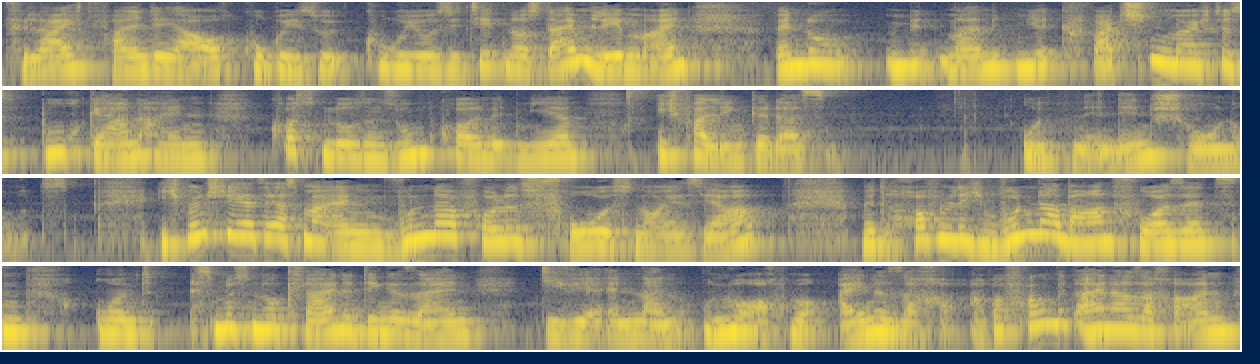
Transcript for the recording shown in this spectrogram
vielleicht fallen dir ja auch Kuriositäten aus deinem Leben ein. Wenn du mit, mal mit mir quatschen möchtest, buch gern einen kostenlosen Zoom-Call mit mir. Ich verlinke das unten in den Shownotes. Ich wünsche dir jetzt erstmal ein wundervolles, frohes neues Jahr mit hoffentlich wunderbaren Vorsätzen und es müssen nur kleine Dinge sein, die wir ändern und nur auch nur eine Sache. Aber fang mit einer Sache an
